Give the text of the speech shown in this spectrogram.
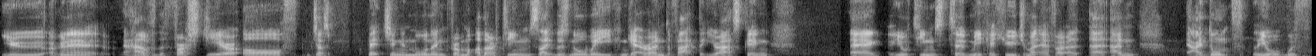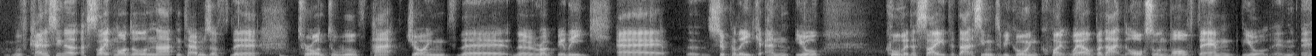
you are going to have the first year of just bitching and moaning from other teams. Like, there's no way you can get around the fact that you're asking uh, your teams to make a huge amount of effort, uh, and I don't, you know, we've we've kind of seen a, a, slight model in that in terms of the Toronto Wolfpack joined the the rugby league, uh, Super League, and you know, COVID aside, that that seemed to be going quite well, but that also involved them, you know. In, uh,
